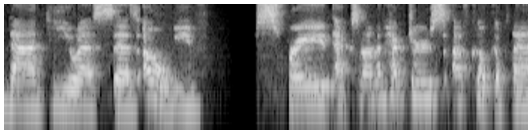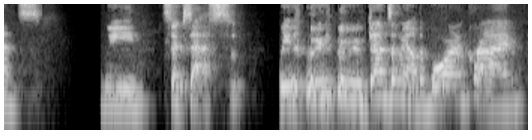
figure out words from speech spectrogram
that the US says, oh, we've sprayed X amount of hectares of coca plants, we success. We, we, we've done something on the war on crime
